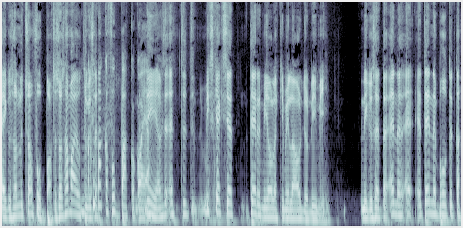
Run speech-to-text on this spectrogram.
Eikö se on nyt se on fubbausta? Se on sama juttu. No, onko se pakko fubbaa koko ajan? Niin, se- et, et, et, miksi keksiä termi jollekin, millä on jo nimi? Niin kuin se, että ennen, et ennen puhuttiin, että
